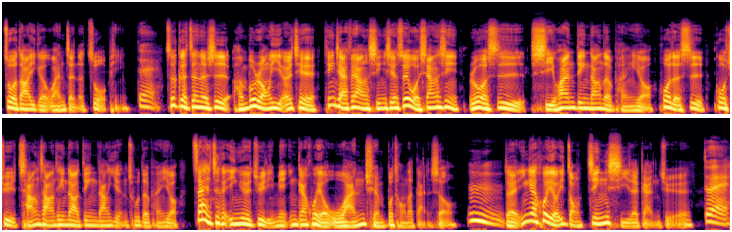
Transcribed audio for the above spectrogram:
做到一个完整的作品。对，这个真的是很不容易，而且听起来非常新鲜。所以我相信，如果是喜欢叮当的朋友，或者是过去常常听到叮当演出的朋友，在这个音乐剧里面，应该会有完全不同的感受。嗯，对，应该会有一种惊喜的感觉。对，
